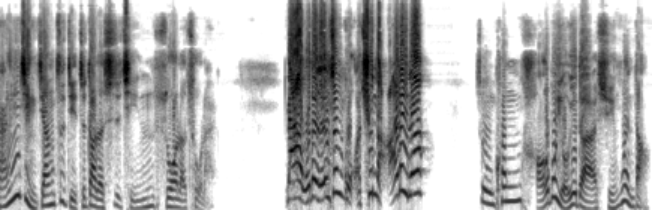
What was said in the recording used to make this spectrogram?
赶紧将自己知道的事情说了出来。那我的人参果去哪里了？孙悟空毫不犹豫地询问道。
